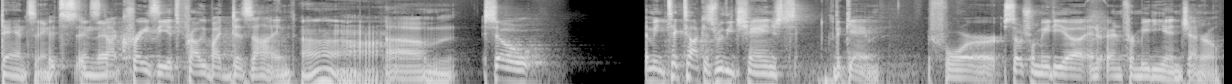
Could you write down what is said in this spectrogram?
dancing. it's it's not crazy. It's probably by design. Ah. Um. So, I mean, TikTok has really changed the game for social media and, and for media in general.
